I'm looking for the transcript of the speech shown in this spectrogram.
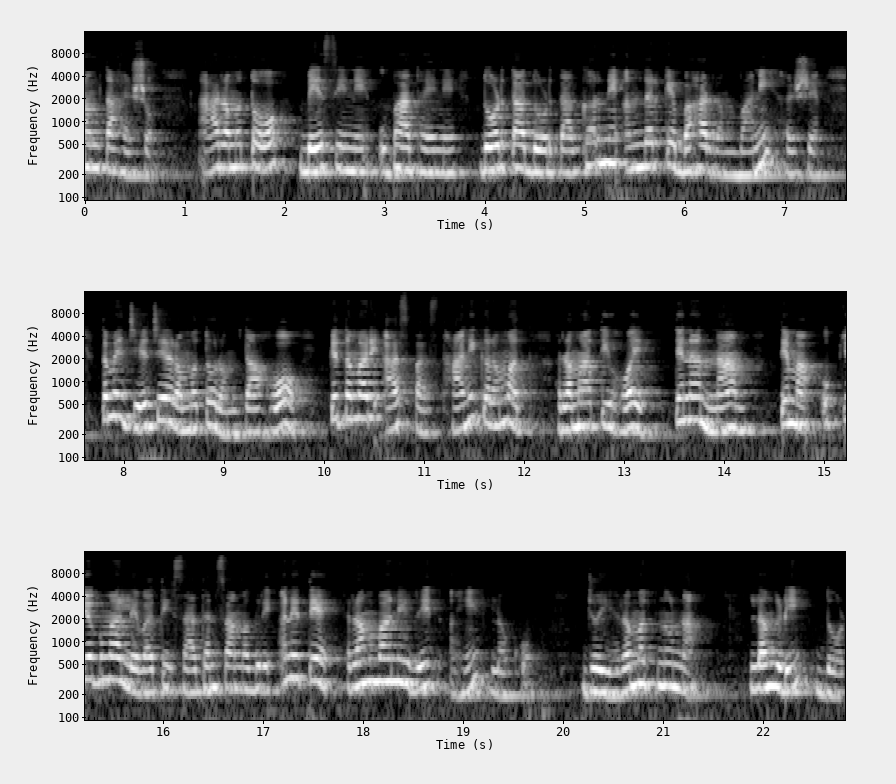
રમતા હશો. આ રમતો બેસીને, ઊભા થઈને, દોડતા દોડતા ઘરની અંદર કે બહાર રમવાની હશે. તમે જે જે રમતો રમતા હો કે તમારી આસપાસ સ્થાનિક રમત રમાતી હોય તેના નામ તેમાં ઉપયોગમાં લેવાતી સાધન સામગ્રી અને તે રમવાની રીત અહીં લખો. જોઈએ રમતનું નામ. લંગડી દોડ.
